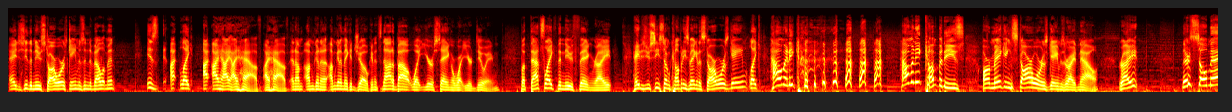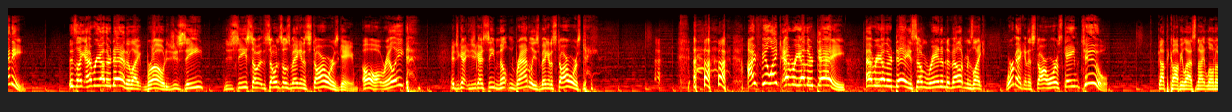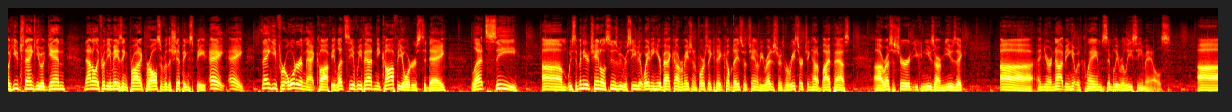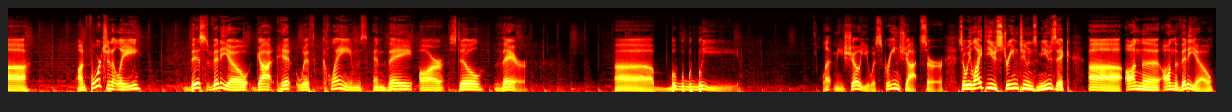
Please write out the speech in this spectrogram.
Hey, did you see the new Star Wars game is in development? Is I, like I, I I have I have, and I'm I'm gonna I'm gonna make a joke, and it's not about what you're saying or what you're doing, but that's like the new thing, right? Hey, did you see some companies making a Star Wars game? Like, how many how many companies are making Star Wars games right now? Right? There's so many. It's like every other day they're like, "Bro, did you see? Did you see so so and so's making a Star Wars game?" Oh, oh really? did you guys did you guys see Milton Bradley's making a Star Wars game? I feel like every other day Every other day, some random developer's like, we're making a Star Wars game too. Got the coffee last night, Lono. Huge thank you again, not only for the amazing product, but also for the shipping speed. Hey, hey, thank you for ordering that coffee. Let's see if we've had any coffee orders today. Let's see. Um, we submitted your channel as soon as we received it. Waiting here back confirmation. Unfortunately, it can take a couple days for the channel to be registered. We're researching how to bypass. Uh, rest assured, you can use our music uh, and you're not being hit with claims, simply release emails. Uh, unfortunately, This video got hit with claims and they are still there. Uh, boo, boo, boo, boo. Let me show you a screenshot, sir. So we like to use StreamTunes music uh, on the on the video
